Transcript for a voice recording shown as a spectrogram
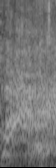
Ah!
